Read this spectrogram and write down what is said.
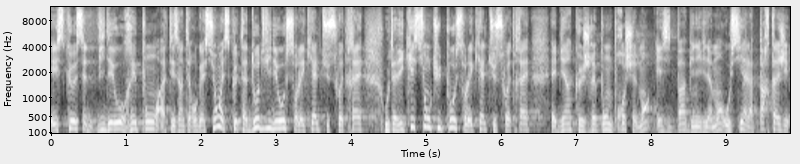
est-ce que cette vidéo répond à tes interrogations, est-ce que tu as d'autres vidéos sur lesquelles tu souhaiterais ou tu as des questions que tu te poses sur lesquelles tu souhaiterais eh bien que je réponde prochainement, n'hésite pas bien évidemment aussi à la partager.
